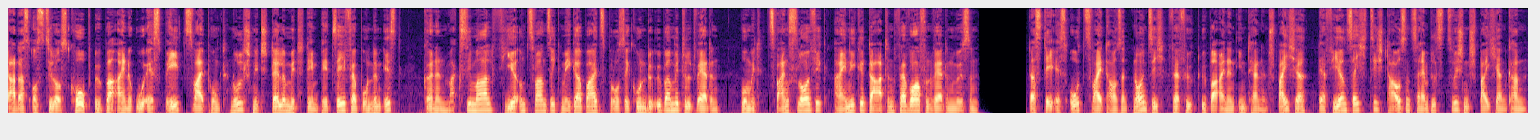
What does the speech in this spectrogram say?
Da das Oszilloskop über eine USB 2.0 Schnittstelle mit dem PC verbunden ist, können maximal 24 MB pro Sekunde übermittelt werden, womit zwangsläufig einige Daten verworfen werden müssen. Das DSO 2090 verfügt über einen internen Speicher, der 64.000 Samples zwischenspeichern kann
